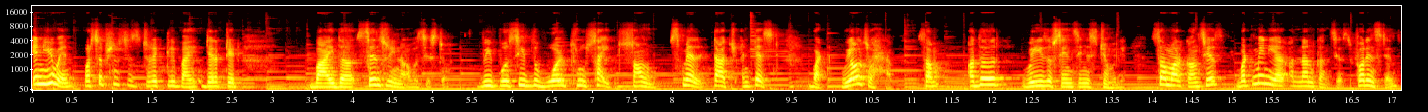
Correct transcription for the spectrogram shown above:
In human, perception is directly by, directed by the sensory nervous system. We perceive the world through sight, sound, smell, touch, and taste, but we also have some other ways of sensing stimuli. Some are conscious, but many are non conscious. For instance,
